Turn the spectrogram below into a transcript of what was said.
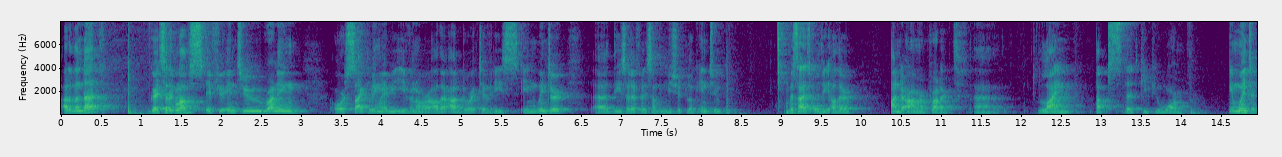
Other than that, great set of gloves if you're into running or cycling maybe even or other outdoor activities in winter. Uh, these are definitely something you should look into besides all the other Under Armour product uh, line ups that keep you warm in winter.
